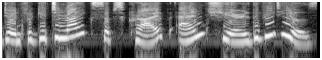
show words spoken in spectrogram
Don't forget to like, subscribe and share the videos.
